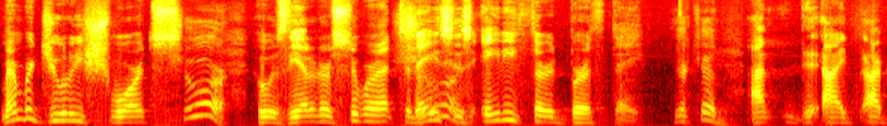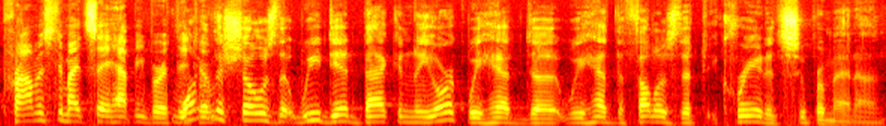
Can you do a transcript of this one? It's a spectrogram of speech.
Remember Julie Schwartz? Sure. Who was the editor of Superman? Today's Sure. his 83rd birthday. You're kidding. I, I, I promised him I'd say happy birthday One of him. the shows that we did back in New York, we had uh, we had the fellows that created Superman on.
